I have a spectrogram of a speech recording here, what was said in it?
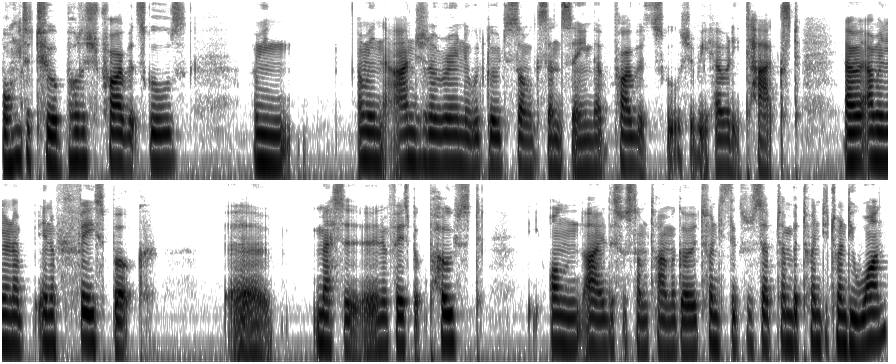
wanted to abolish private schools. I mean, I mean, Angela Rayner would go to some extent saying that private schools should be heavily taxed. I, mean, in a in a Facebook uh, message, in a Facebook post, on uh, this was some time ago, 26th of September 2021,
